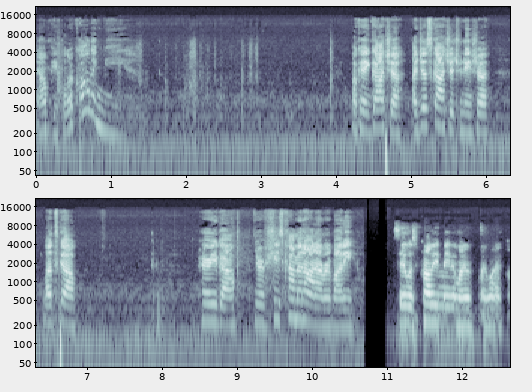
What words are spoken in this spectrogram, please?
Now people are calling me. Okay, gotcha. I just got you, Tanisha. Let's go. Here you go. She's coming on, everybody. So it was probably maybe my, my Wi-Fi.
